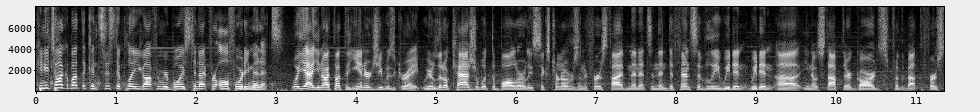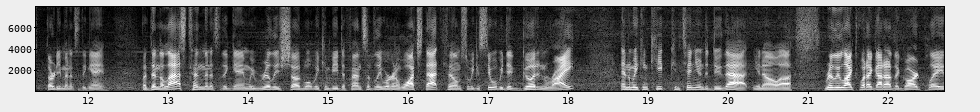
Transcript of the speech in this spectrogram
Can you talk about the consistent play you got from your boys tonight for all 40 minutes? Well, yeah, you know, I thought the energy was great. We were a little casual with the ball early, six turnovers in the first five minutes, and then defensively, we didn't we didn't uh, you know stop their guards for about the first 30 minutes of the game. But then the last 10 minutes of the game, we really showed what we can be defensively. We're going to watch that film so we can see what we did good and right, and we can keep continuing to do that. You know, uh, really liked what I got out of the guard play.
